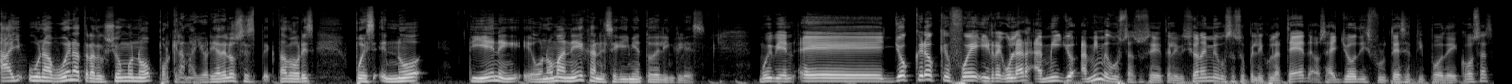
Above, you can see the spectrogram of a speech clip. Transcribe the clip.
hay una buena traducción o no, porque la mayoría de los espectadores pues no tienen eh, o no manejan el seguimiento del inglés. Muy bien, eh, yo creo que fue irregular. A mí, yo, a mí me gusta su serie de televisión, a mí me gusta su película TED, o sea, yo disfruté ese tipo de cosas.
